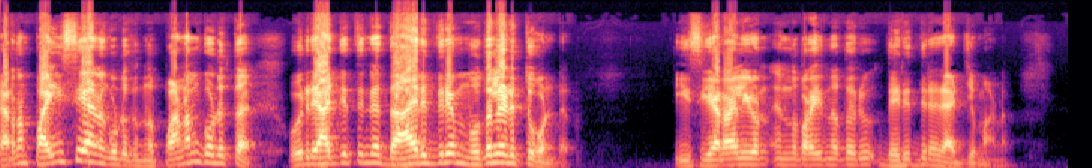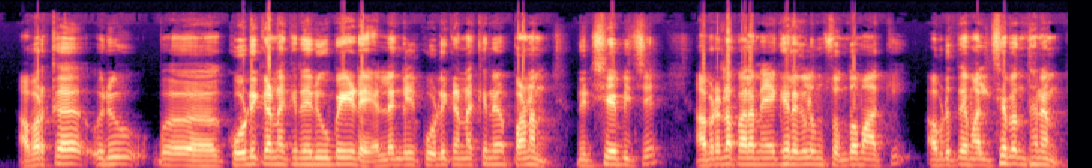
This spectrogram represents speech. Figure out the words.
കാരണം പൈസയാണ് കൊടുക്കുന്നത്. പണം കൊടുത്ത് ഒരു രാജ്യത്തിന്റെ ദാരിദ്ര്യം മുതലെടുത്തുകൊണ്ട്. ഈ സിയറാലിയോൺ എന്ന് പറയുന്നത് ഒരു ദരിദ്ര രാജ്യമാണ്. അവർക്ക് ഒരു കോടിക്കണക്കിന് രൂപയുടെ അല്ലെങ്കിൽ കോടിക്കണക്കിന് പണം നിക്ഷേപിച്ച് അവരുടെ പല മേഖലകളും സ്വന്തമാക്കി അവിടുത്തെ മത്സ്യബന്ധനം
